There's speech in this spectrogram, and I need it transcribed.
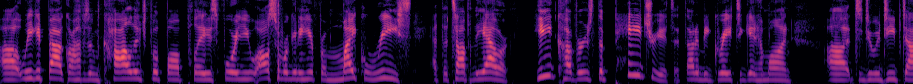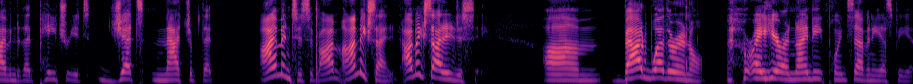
Uh, we get back, I'll have some college football plays for you. Also, we're going to hear from Mike Reiss at the top of the hour. He covers the Patriots. I thought it'd be great to get him on uh, to do a deep dive into that Patriots Jets matchup that I'm anticipating. I'm, I'm excited. I'm excited to see. Um, bad weather and all, right here on 98.7 ESPN.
